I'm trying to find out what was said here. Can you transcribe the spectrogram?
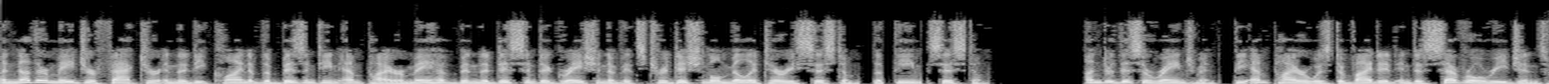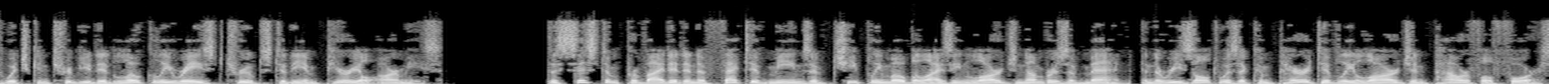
Another major factor in the decline of the Byzantine Empire may have been the disintegration of its traditional military system, the theme system. Under this arrangement, the empire was divided into several regions which contributed locally raised troops to the imperial armies. The system provided an effective means of cheaply mobilizing large numbers of men, and the result was a comparatively large and powerful force.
